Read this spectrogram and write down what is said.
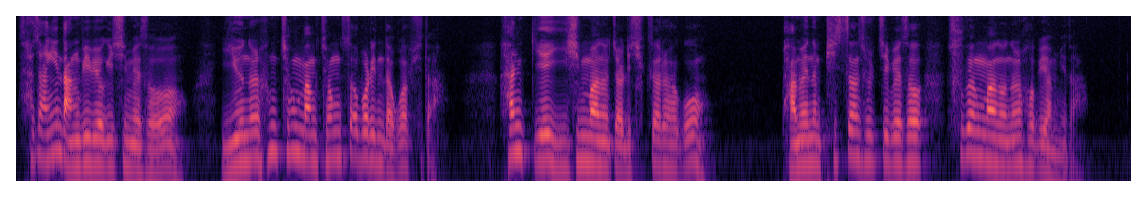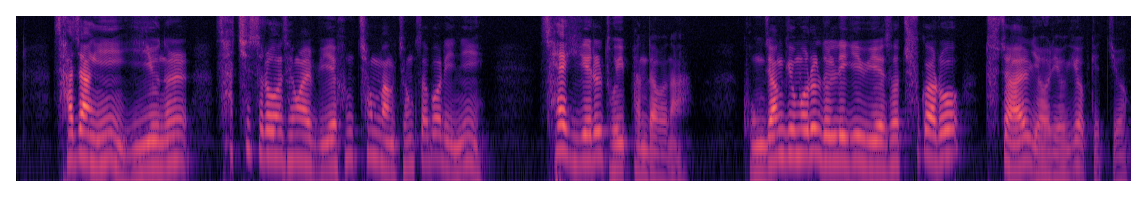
사장이 낭비벽이 심해서 이윤을 흥청망청 써버린다고 합시다. 한 끼에 20만 원짜리 식사를 하고 밤에는 비싼 술집에서 수백만 원을 허비합니다. 사장이 이윤을 사치스러운 생활비에 흥청망청 써버리니 새 기계를 도입한다거나 공장 규모를 늘리기 위해서 추가로 투자할 여력이 없겠죠.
